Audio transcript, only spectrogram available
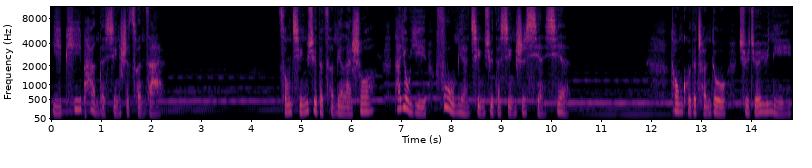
以批判的形式存在；从情绪的层面来说，它又以负面情绪的形式显现。痛苦的程度取决于你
